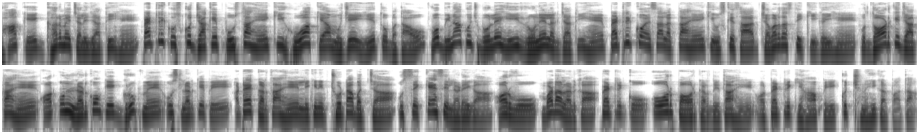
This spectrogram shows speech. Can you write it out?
भाग के घर में चली जाती है। पैट्रिक उसको जाके पूछता है कि हुआ क्या मुझे ये तो बताओ। वो बिना कुछ बोले ही रोने लग जाती है। पैट्रिक को ऐसा लगता है कि उसके साथ ज़बरदस्ती की गई है। वो दौड़ के जाता है और उन लड़कों के ग्रुप में उस लड़के पे अटैक करता है, लेकिन एक छोटा बच्चा उससे कैसे लड़ेगा? और वो बड़ा लड़का पैट्रिक को ओवर पावर कर देता है और पैट्रिक यहाँ पे कुछ नहीं कर पाता।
